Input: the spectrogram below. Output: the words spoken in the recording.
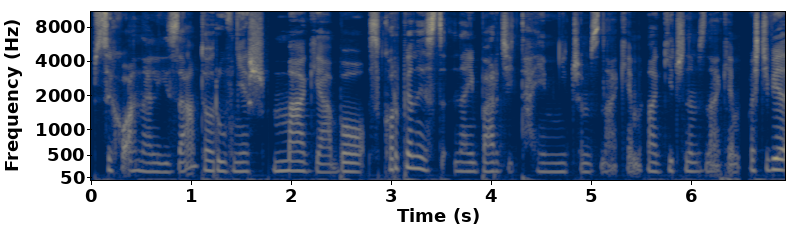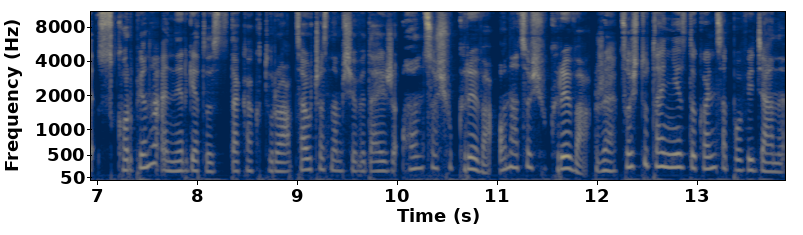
psychoanaliza to również magia, bo skorpion jest najbardziej tajemniczym znakiem, magicznym znakiem. Właściwie skorpiona energia to jest taka, która cały czas nam się wydaje, że on coś ukrywa, ona coś ukrywa, że coś tutaj nie jest do końca powiedziane.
